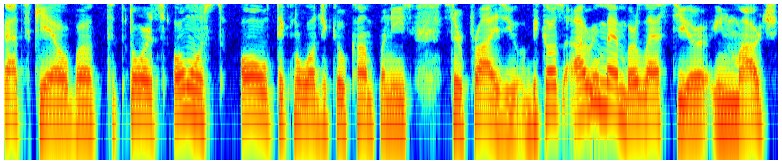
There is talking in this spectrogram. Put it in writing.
AtScale, but towards almost all technological companies surprise you? Because I remember last year in March,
